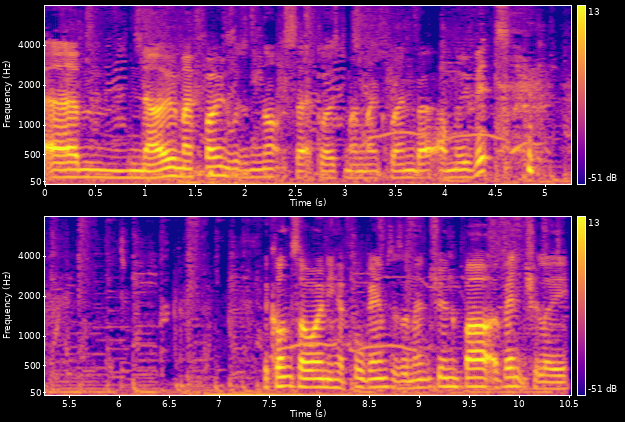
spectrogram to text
Um, no, my phone was not set close to my microphone, but I'll move it. The console only had four games, as I mentioned, but eventually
